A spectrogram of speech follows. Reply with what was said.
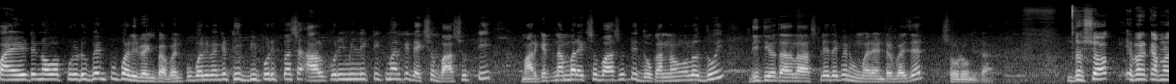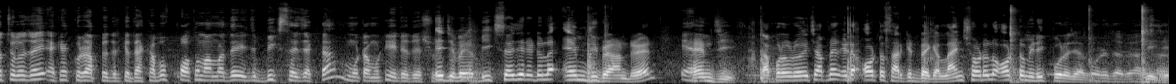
পায়ে হেঁটে নবাবপুরে ঢুকবেন পুপালি ব্যাংক পাবেন। পুপালি ব্যাংকের ঠিক বিপরীত পাশে আলকরিম ইলেকট্রিক মার্কেট একশো বাষট্টি। মার্কেট নাম্বার একশো বাষট্টি দোকান নং হলো দুই। দ্বিতীয় তাহলে আসলে দেখবেন হুমার এন্টারপ্রাইজের শোরুমটা। দর্শক এবার আমরা চলে যাই এক এক করে আপনাদেরকে দেখাবো। প্রথম আমাদের এই যে বিগ সাইজ একটা মোটামুটি এটা দিয়ে এই যে ভাইয়া বিগ সাইজের এটা হলো এমজি ব্র্যান্ডের এমজি তারপরে রয়েছে আপনার এটা auto circuit breaker line short হলো অটোমেটিক পড়ে যাবে। করে যাবে জি জি।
